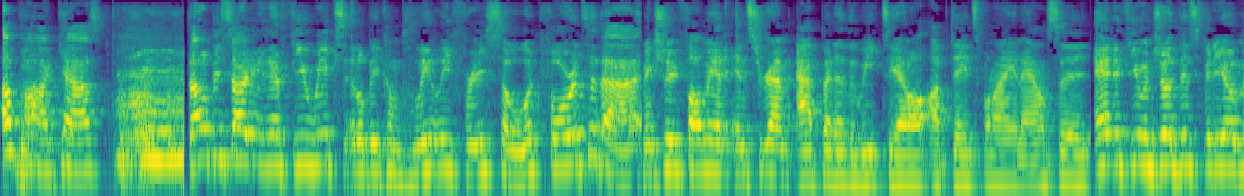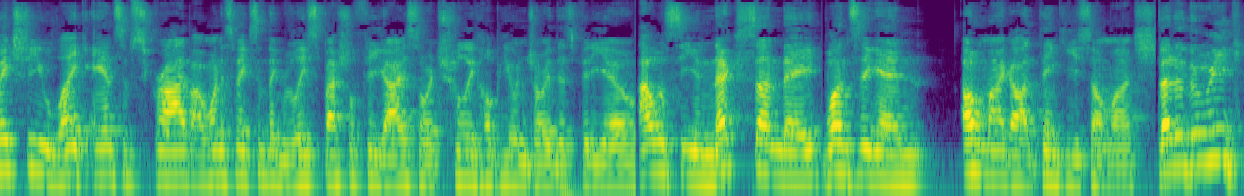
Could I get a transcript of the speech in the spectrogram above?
a podcast. That'll be starting in a few weeks. It'll be completely free, so look forward to that. Make sure you follow me on Instagram at Ben of the Week to get all updates when I announce it. And if you enjoyed this video, make sure you like and subscribe. I want to make something really special for you guys, so I truly hope you enjoyed this video. I will see you next Sunday. Once again, Oh my god, thank you so much. Ben of the week,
